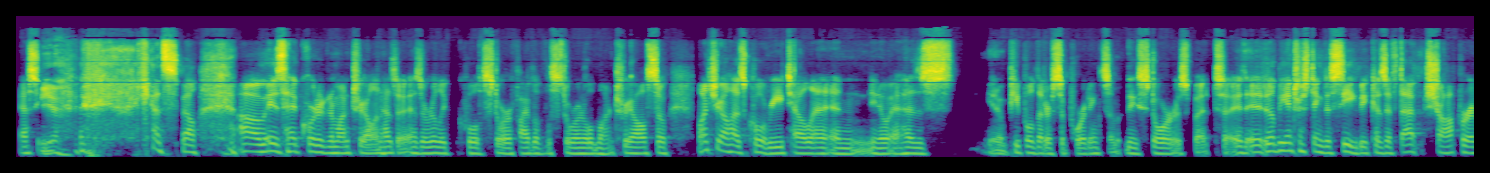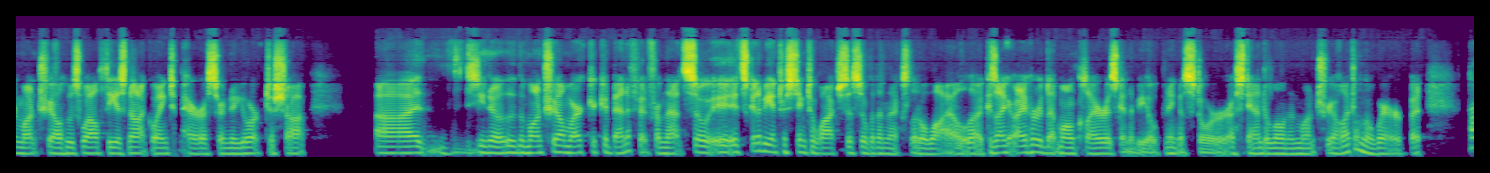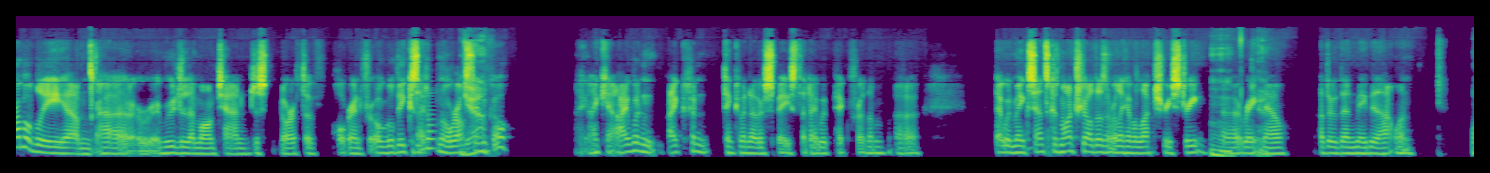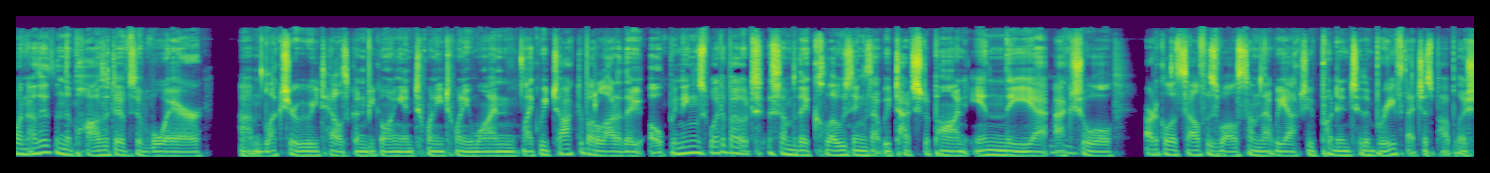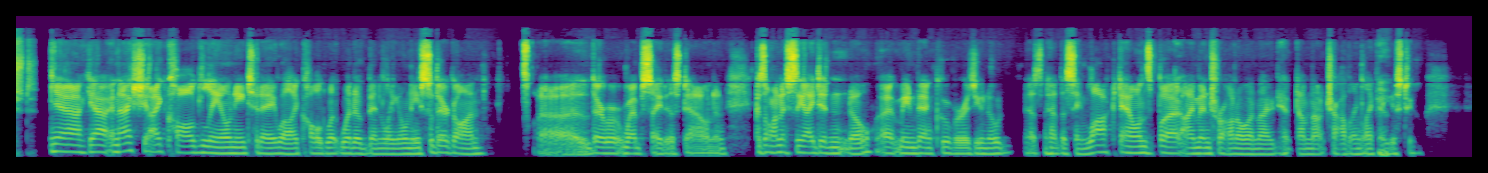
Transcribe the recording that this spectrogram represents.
S E. I can't spell. Um, is headquartered in Montreal and has a has a really cool store, five level store in Old Montreal. So Montreal has cool retail and, and you know it has you know people that are supporting some of these stores. But uh, it, will be interesting to see because if that shopper in Montreal who's wealthy is not going to Paris or New York to shop, uh, you know, the Montreal market could benefit from that. So it's going to be interesting to watch this over the next little while. Because uh, I, I, heard that Moncler is going to be opening a store, a standalone in Montreal. I don't know where, but probably um, uh, Rue de la Montagne, just north of Holt Renfrew Ogilvy. Because I don't know where else yeah. they would go. I, I, can't. I wouldn't. I couldn't think of another space that I would pick for them. Uh, that would make sense because Montreal doesn't really have a luxury street mm, right yeah. now, other than maybe that one. One other than the positives of where um, luxury retail is going to be going in 2021. Like we talked about a lot of the openings. What about some of the closings that we touched upon in the uh, mm-hmm. actual article itself, as well as some that we actually put into the brief that just published? Yeah, yeah. And actually, I called Leone today. Well, I called what would have been Leone. So they're gone. Uh, their website is down. And because honestly, I didn't know. I mean, Vancouver, as you know, hasn't had the same lockdowns, but I'm in Toronto and I, am not traveling like yeah. I used to.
